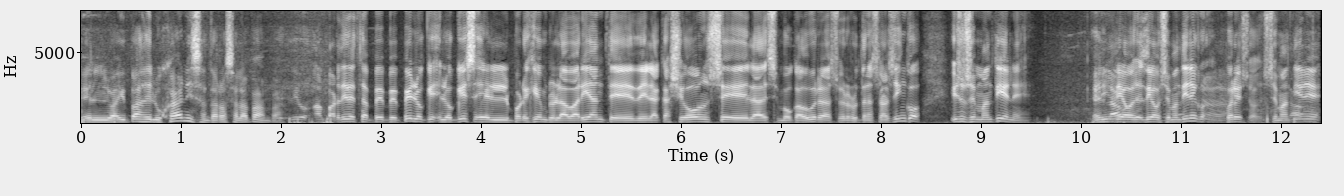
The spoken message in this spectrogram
el bypass de Luján y Santa Rosa La Pampa. a partir de esta PPP, lo que, lo que es, el, por ejemplo, la variante de la calle 11, la desembocadura sobre Ruta Nacional 5, eso se mantiene. Digo, se mantiene, por eso, se mantiene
